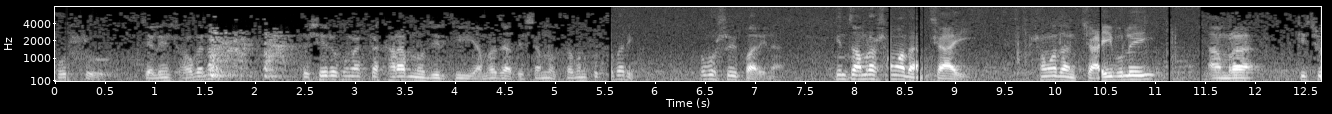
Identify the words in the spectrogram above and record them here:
পরশু চ্যালেঞ্জ হবে না? তো সেরকম একটা খারাপ নজির কি আমরা জাতির সামনে উত্থাপন করতে পারি? অবশ্যই পারি না। কিন্তু আমরা সমাধান চাই। সমাধান চাই বলেই আমরা কিছু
